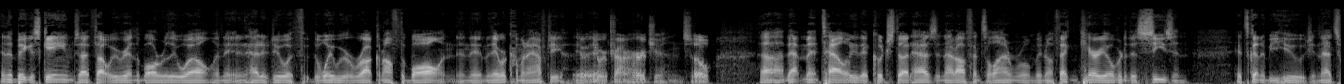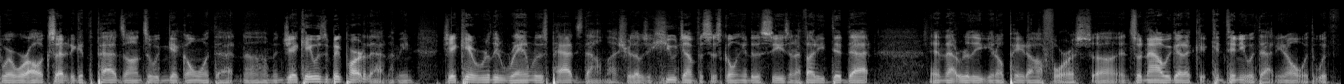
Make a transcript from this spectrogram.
in the biggest games, I thought we ran the ball really well, and it, had to do with the way we were rocking off the ball, and, and they, they, were coming after you. They, they, were trying to hurt you, and so uh, that mentality that Coach Stud has in that offensive line room, you know, if that can carry over to this season, it's going to be huge, and that's where we're all excited to get the pads on so we can get going with that. Um, and J.K. was a big part of that. I mean, J.K. really ran with his pads down last year. That was a huge emphasis going into the season. I thought he did that and that really you know paid off for us. Uh, and so now we got to c- continue with that, you know, with with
